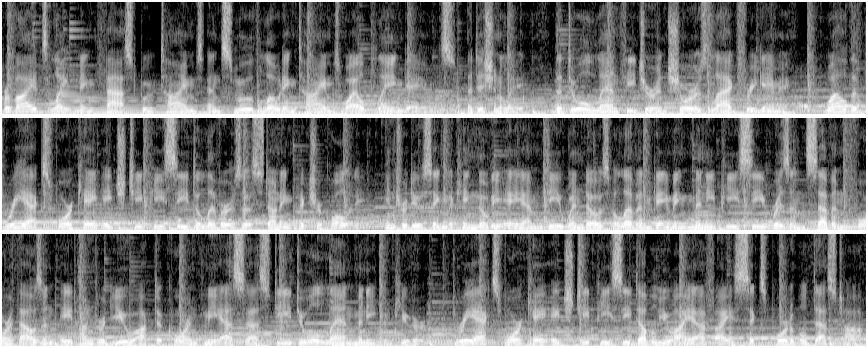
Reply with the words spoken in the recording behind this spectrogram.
provides lightning fast boot times and smooth loading times while playing games. Additionally, the dual LAN feature ensures lag-free gaming, while the 3x 4K HTPC delivers a stunning picture quality. Introducing the KingNovy AMD Windows 11 Gaming Mini PC Ryzen 7 4800U octa-core NVMe SSD Dual LAN Mini Computer, 3x 4K HTPC WIFI 6 Portable Desktop,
